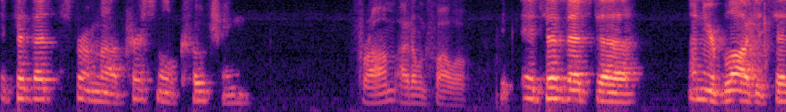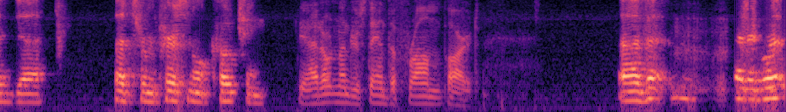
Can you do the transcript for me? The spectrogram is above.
it said that's from uh, personal coaching. From? I don't follow. It said that uh, on your blog. It said uh, that's from personal coaching. Yeah, I don't understand the from part. Uh, that, that it was,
